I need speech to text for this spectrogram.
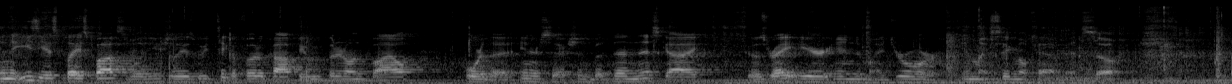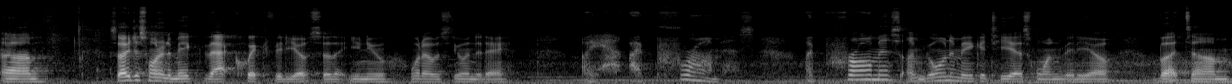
in the easiest place possible usually is we take a photocopy, and we put it on file for the intersection, but then this guy goes right here into my drawer in my signal cabinet. So, um, so I just wanted to make that quick video so that you knew what I was doing today. I I promise, I promise I'm going to make a TS1 video, but um,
